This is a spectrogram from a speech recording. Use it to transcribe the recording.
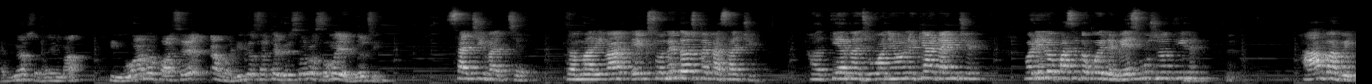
આજના સમયમાં યુવાનો પાસે આ વડીલો સાથે બેસવાનો સમય જ નથી. સાચી વાત છે. તમારી વાત એકસો ને દસ ટકા સાચી. અત્યારના જુવાનીઓને ક્યાં ટાઈમ છે? વડીલો પાસે તો કોઈને બેસવું જ નથી ને. હા, ભાભી,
